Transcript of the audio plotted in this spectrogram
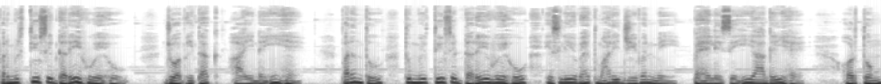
पर मृत्यु से डरे हुए हो। जो अभी तक आई नहीं है। परंतु तुम मृत्यु से डरे हुए हो, इसलिए वह तुम्हारे जीवन में पहले से ही आ गई है, और तुम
